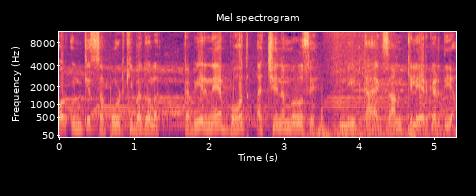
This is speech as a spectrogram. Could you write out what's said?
और उनके सपोर्ट की बदौलत, कबीर ने बहुत अच्छे नंबरों से नीट का एग्ज़ाम क्लियर कर दिया।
